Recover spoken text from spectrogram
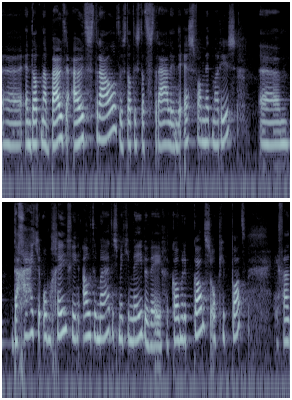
uh, en dat naar buiten uitstraalt, dus dat is dat stralen in de S van met Maris, um, dan gaat je omgeving automatisch met je meebewegen. Komen de kansen op je pad van,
